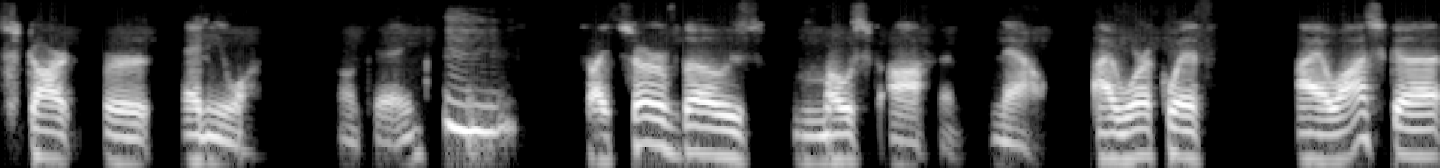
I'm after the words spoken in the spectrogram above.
start for anyone. Okay. Mm-hmm. So I serve those most often now. I work with ayahuasca.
